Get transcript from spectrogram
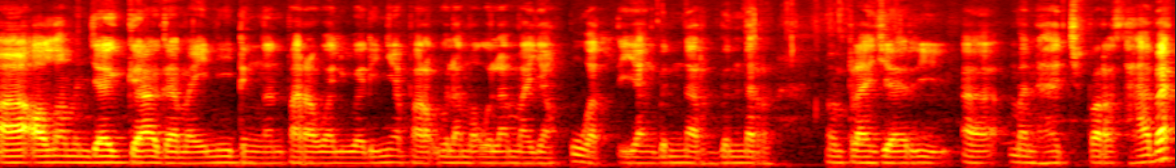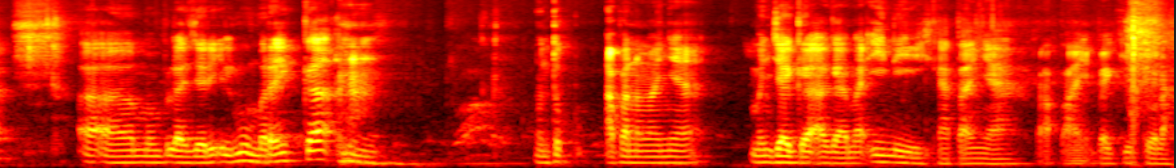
uh, Allah menjaga agama ini dengan para wali-walinya para ulama-ulama yang kuat yang benar-benar mempelajari uh, manhaj para sahabat uh, mempelajari ilmu mereka untuk apa namanya menjaga agama ini katanya. Katanya begitulah.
